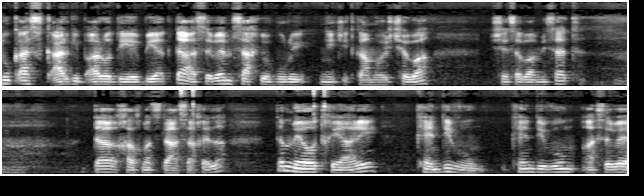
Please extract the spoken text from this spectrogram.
ლუკას კარგი პაროდიები აქვს და ასევე მსახიობური ნიჭით გამოირჩევა. შესაბამისად და ხალხმაც დაასახელა და მეოთხე არის Candy Woom. Candy Woom ასევე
